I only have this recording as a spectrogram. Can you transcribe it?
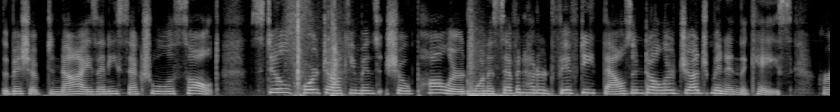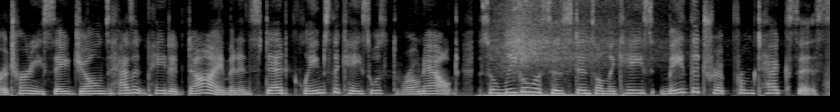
The bishop denies any sexual assault. Still, court documents show Pollard won a $750,000 judgment in the case. Her attorneys say Jones hasn't paid a dime and instead claims the case was thrown out. So legal assistance on the case made the trip from Texas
